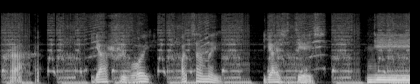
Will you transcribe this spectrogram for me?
Ха-ха. Я живой, пацаны. Я здесь. не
